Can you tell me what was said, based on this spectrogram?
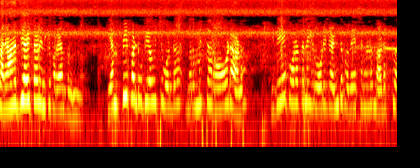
പരാജയമായിട്ടാണ് എനിക്ക് പറയാൻ തോന്നുന്നത്. എം പി ഫണ്ട് ഉപയോഗിച്ചുകൊണ്ട് നിർമ്മിച്ച റോഡാണ്. ഇതേപോലെ തന്നെ ഈ റോഡിൽ രണ്ട് പ്രദേശങ്ങളിലും നടുക്ക്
